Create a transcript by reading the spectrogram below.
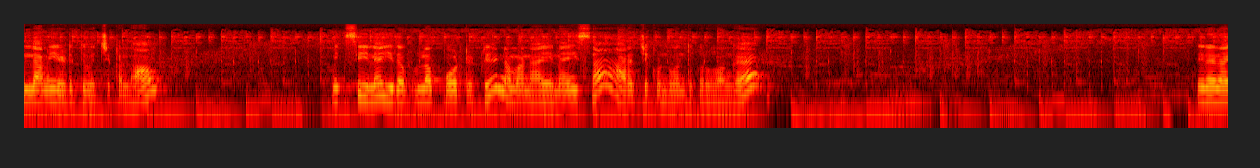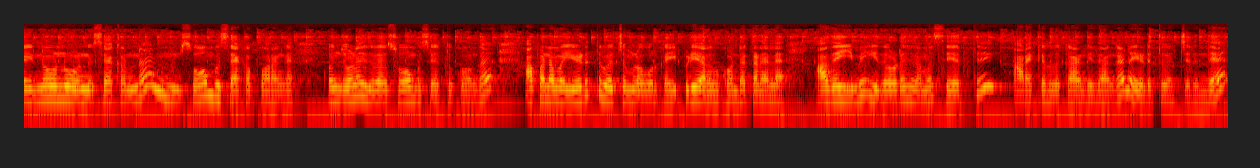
எல்லாமே எடுத்து வச்சுக்கலாம். மிக்சியில் இதை ஃபுல்லாக போட்டுட்டு நம்ம நை நைஸாக அரைச்சி கொண்டு வந்துக்குருவோங்க இதில் நான் இன்னொன்று ஒன்று சேர்க்கணுன்னா சோம்பு சேர்க்க போகிறேங்க கொஞ்சோളം இதில் சோம்பு சேர்த்துக்கோங்க. அப்போ நம்ம எடுத்து வச்சோம்ல ஒரு கைப்பிடி அளவு கொண்ட கடலை. அதையுமே இதோட நம்ம சேர்த்து அரைக்கிறதுக்காண்டி தாங்க நான் எடுத்து வச்சுருந்தேன்.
